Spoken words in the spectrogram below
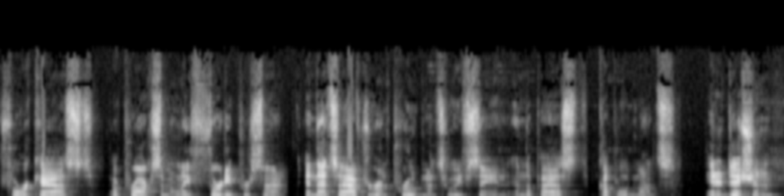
forecast approximately 30%, and that's after improvements we've seen in the past couple of months. In addition,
